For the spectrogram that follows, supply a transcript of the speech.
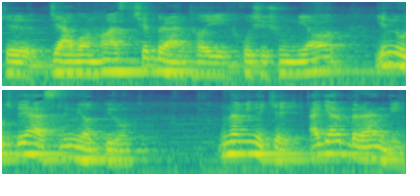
که جوان ها از چه برندهایی خوششون میاد یه نکته اصلی میاد بیرون. اونم اینه که اگر برندی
